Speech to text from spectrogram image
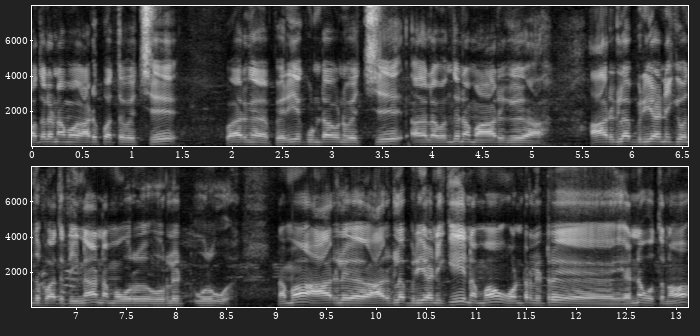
முதல்ல நம்ம அடுப்பத்தை வச்சு பாருங்கள் பெரிய குண்டா ஒன்று வச்சு அதில் வந்து நம்ம ஆறு ஆறு கிலோ பிரியாணிக்கு வந்து பார்த்துட்டிங்கன்னா நம்ம ஒரு ஒரு லிட் ஒரு நம்ம ஆறு ஆறு கிலோ பிரியாணிக்கு நம்ம ஒன்றரை லிட்ரு எண்ணெய் ஊற்றணும்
